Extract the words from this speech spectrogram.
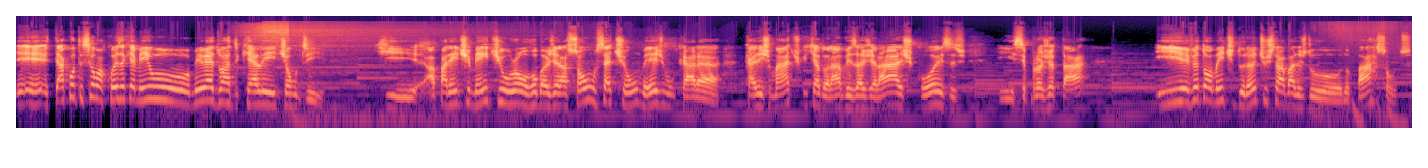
e, aconteceu uma coisa que é meio, meio Edward Kelly e John Dee. Que aparentemente o Ron Hubbard era só um 7-1 mesmo, um cara carismático que adorava exagerar as coisas e se projetar. E eventualmente durante os trabalhos do, do Parsons,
